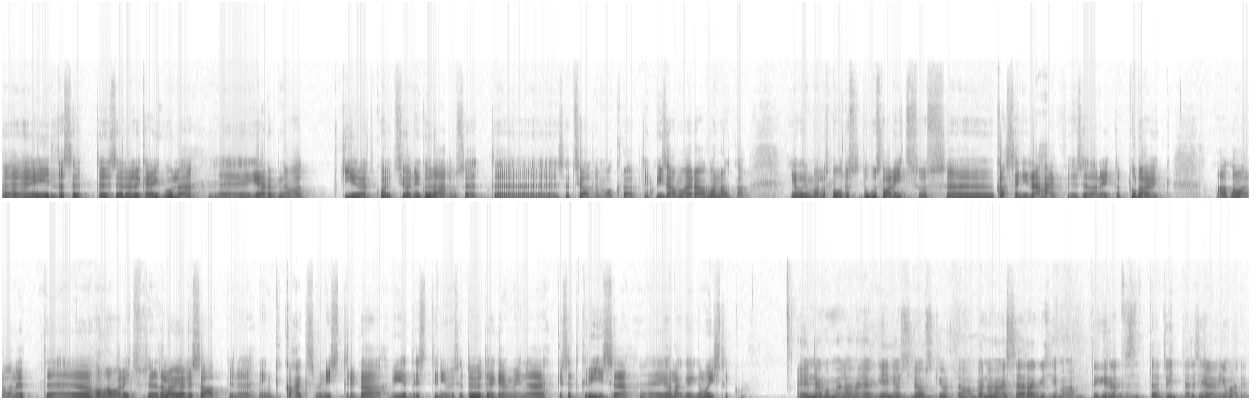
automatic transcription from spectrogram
eh, eeldas, et sellele käigule eh, järgnevad kiired koalitsioonikõnelused eh, Sotsiaaldemokraatliku Isamaa Erakonnaga ja võimalus moodustada uus valitsus. kas see nii läheb, seda näitab tulevik. Aga ma arvan, et vana valitsuse nii-öelda laialisaatmine ning kaheksa ministriga viieteist inimese töö tegemine keset kriise ei ole kõige mõistlikum enne kui me läheme Jevgeni Ossinovski juurde, ma pean ühe asja ära küsima. Te kirjutasite Twitteris eile niimoodi.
